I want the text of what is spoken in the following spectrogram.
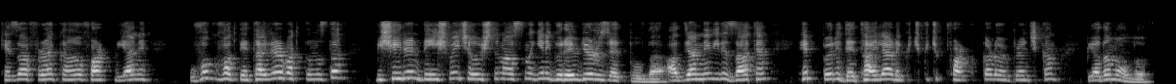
Keza fren kanalı farklı. Yani ufak ufak detaylara baktığımızda bir şeylerin değişmeye çalıştığını aslında gene görebiliyoruz Red Bull'da. Adrian Newey de zaten hep böyle detaylarla küçük küçük farklılıklarla ön plana çıkan bir adam oldu.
